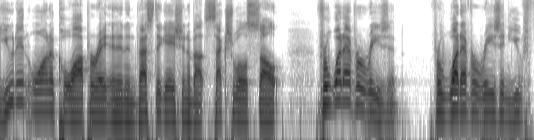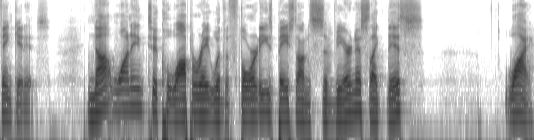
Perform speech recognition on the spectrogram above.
you didn't want to cooperate in an investigation about sexual assault for whatever reason. For whatever reason you think it is. Not wanting to cooperate with authorities based on severeness like this. Why?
